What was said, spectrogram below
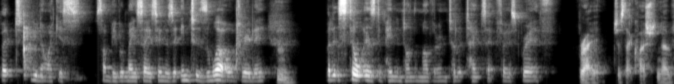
but you know, I guess some people may say as soon as it enters the world, really. Hmm. But it still is dependent on the mother until it takes that first breath. Right. Just that question of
